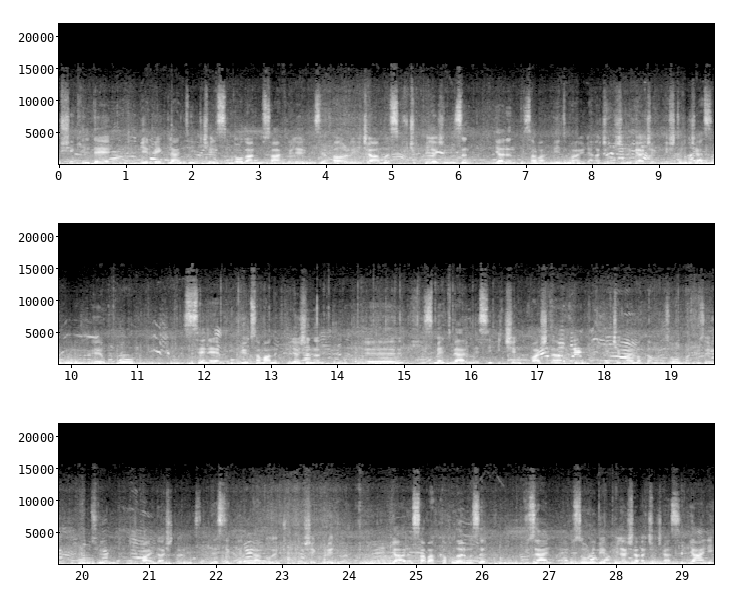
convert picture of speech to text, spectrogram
bu şekilde bir beklenti içerisinde olan misafirlerimizi ağırlayacağımız küçük plajımızın yarın sabah itibariyle açılışını gerçekleştireceğiz. E, bu sene Büyük Samanlık Plajı'nın e, hizmet vermesi için başta ilçe kaymakamımız olmak üzere tüm paydaşlarımıza desteklerinden dolayı çok teşekkür ediyorum. Yarın sabah kapılarımızı güzel, huzurlu bir plaja açacağız. Yani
